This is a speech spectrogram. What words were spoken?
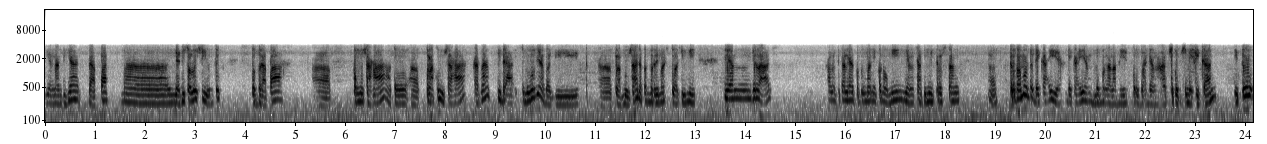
yang nantinya dapat menjadi solusi untuk beberapa uh, pengusaha atau uh, pelaku usaha karena tidak seluruhnya bagi uh, pelaku usaha dapat menerima situasi ini. Yang jelas kalau kita lihat pertumbuhan ekonomi yang saat ini terus terang uh, terutama untuk DKI ya, DKI yang belum mengalami perubahan yang cukup signifikan itu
